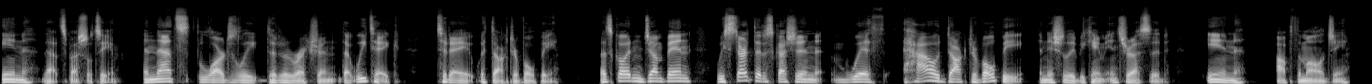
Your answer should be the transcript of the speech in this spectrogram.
in that specialty. And that's largely the direction that we take today with Dr. Volpe. Let's go ahead and jump in. We start the discussion with how Dr. Volpe initially became interested in ophthalmology.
